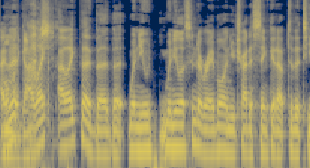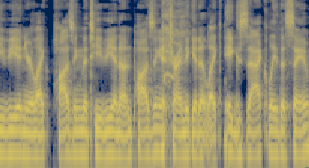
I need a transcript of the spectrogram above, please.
Oh I, my gosh. I like I like the, the the when you when you listen to Raible and you try to sync it up to the TV and you're like pausing the TV and unpausing it, trying to get it like exactly the same.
